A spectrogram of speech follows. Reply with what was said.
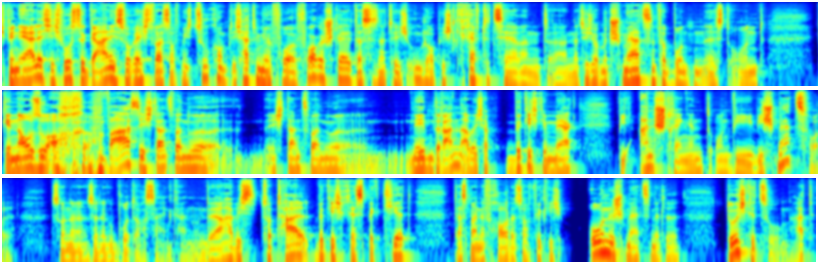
Ich bin ehrlich, ich wusste gar nicht so recht, was auf mich zukommt. Ich hatte mir vorher vorgestellt, dass es natürlich unglaublich kräftezehrend, äh, natürlich auch mit Schmerzen verbunden ist und genauso auch war es. Ich stand zwar nur, ich stand zwar nur ähm, nebendran, aber ich habe wirklich gemerkt, wie anstrengend und wie, wie schmerzvoll so eine, so eine Geburt auch sein kann. Und da habe ich total wirklich respektiert, dass meine Frau das auch wirklich ohne Schmerzmittel durchgezogen hat.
